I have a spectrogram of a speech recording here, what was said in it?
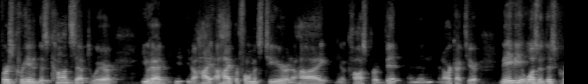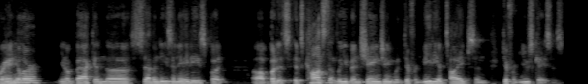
first created this concept where you had you know high a high performance tier and a high you know cost per bit and then an archive tier. Maybe it wasn't this granular, you know, back in the 70s and 80s, but uh, but it's it's constantly been changing with different media types and different use cases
